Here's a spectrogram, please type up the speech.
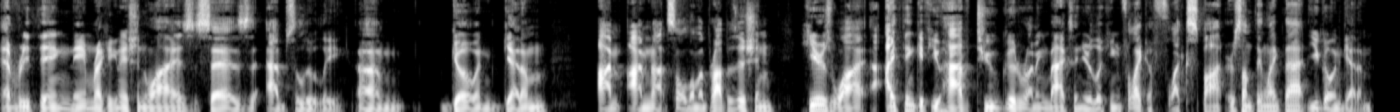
Everything name recognition wise says absolutely. Um, go and get him. I'm I'm not sold on the proposition. Here's why. I think if you have two good running backs and you're looking for like a flex spot or something like that, you go and get him.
